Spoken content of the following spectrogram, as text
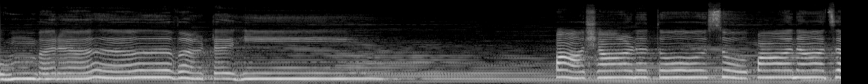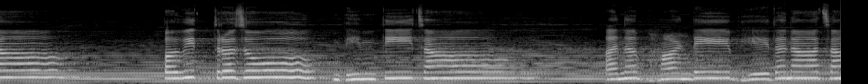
उंबरवटही. पाषाण तो सोपानाचा पवित्र जो भिंतीचा अन भांडे भेदनाचा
